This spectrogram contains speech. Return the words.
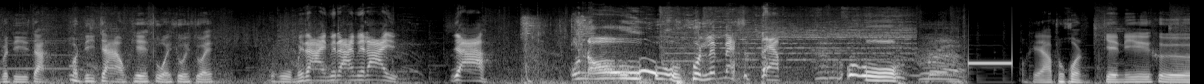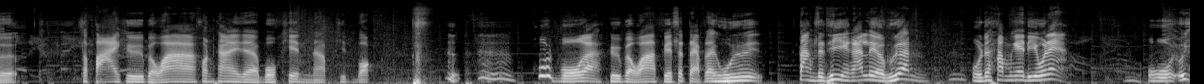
สวัสดีจ้ะสวัสดีจ้าโอเคสวยสวยสวยโอ้โหไม่ได้ไม่ได้ไม่ได้อย่าโอ้โนหุ่นเล่นแม็กสเต็ปโอ้โหโอเครับทุกคนเกมนี้คือสปายคือแบบว่าค่อนข้างจะโบเคนนะครับฮิตบ็อกโคตรโบกอะคือแบบว่าเฟสสเต็ปได้โอ้ยตั้งเต็มที่อย่างนั้นเลยเพื่อนโอ้จะทำไงดีวะเนี่ยโอ้โหอุ้ย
